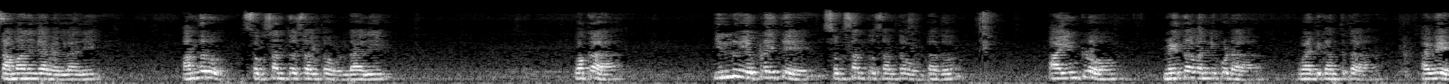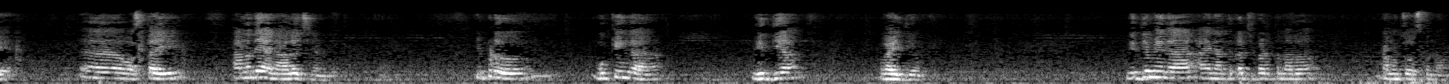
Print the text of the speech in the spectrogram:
సమానంగా వెళ్ళాలి. అందరూ సుఖ సంతోషాలతో ఉండాలి. ఒక ఇల్లు ఎప్పుడైతే సుఖ సంతోషాలతో ఉంటుందో ఆ ఇంట్లో మిగతావన్నీ కూడా వాటికి అంతటా అవే వస్తాయి అన్నదే ఆయన ఆలోచన అండి. ఇప్పుడు ముఖ్యంగా విద్య వైద్యం. విద్య మీద ఆయన ఎంత ఖర్చు పెడుతున్నారో మనం చూస్తున్నాం.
